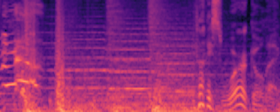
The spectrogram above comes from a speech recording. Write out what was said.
fan! Nice work, Oleg.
